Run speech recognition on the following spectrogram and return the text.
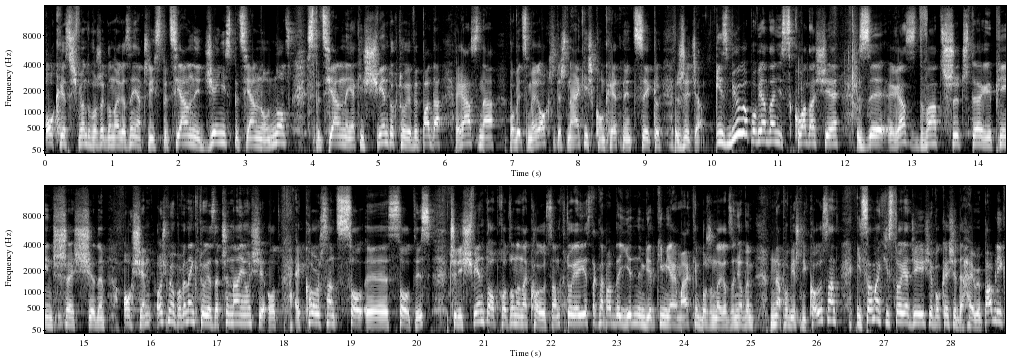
okres Świąt Bożego Narodzenia, czyli specjalny dzień, specjalną noc, specjalne jakieś święto, które wypada raz na powiedzmy rok, czy też na jakiś konkretny cykl życia. I zbiór opowiadań składa się z raz, dwa, trzy, cztery, pięć, sześć, siedem, osiem. Ośmiu opowiadań, które zaczynają się od A Coruscant Sol, e, Solstice, czyli święto obchodzone na Coruscant, które jest tak naprawdę jednym wielkim jarmarkiem bożonarodzeniowym na powierzchni Coruscant i sama historia dzieje się w okresie The High Republic.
